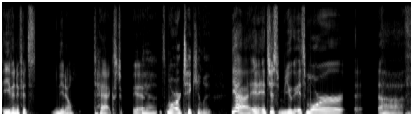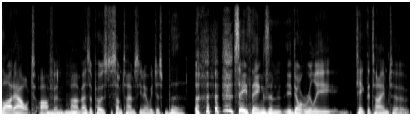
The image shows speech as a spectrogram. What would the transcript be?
even if it's, you know, text. Yeah, yeah it's more articulate. Yeah, it, it's just you. It's more uh, thought out often, mm-hmm. um, as opposed to sometimes you know we just say things and you don't really take the time to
